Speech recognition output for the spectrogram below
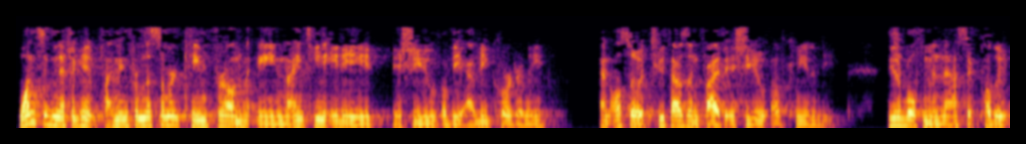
One significant finding from the summer came from a 1988 issue of the Abbey Quarterly and also a 2005 issue of Community. These are both monastic public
